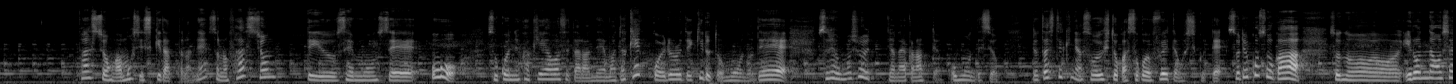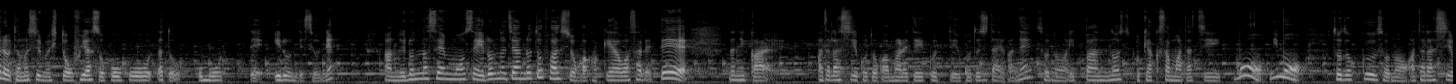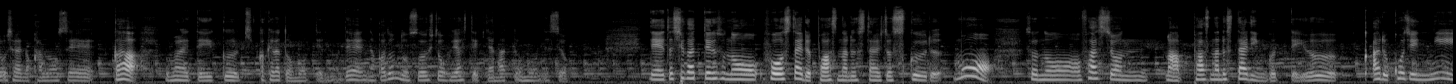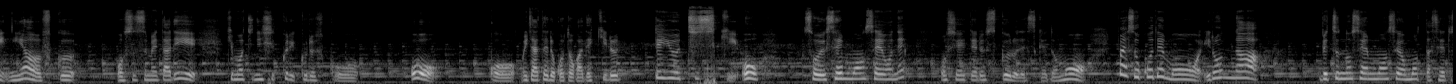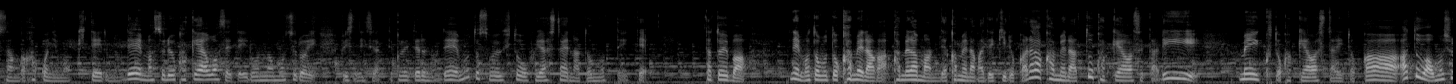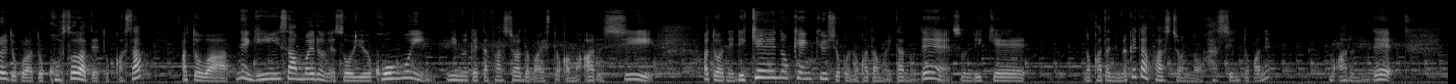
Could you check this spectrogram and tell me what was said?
ファッションがもし好きだったらねそのファッションっていう専門性をそこに掛け合わせたらねまた結構いろいろできると思うのでそれ面白いんじゃないかなって思うんですよ。で私的にはそういう人がすごい増えてほしくてそれこそがそのいろんなおしゃれを楽しむ人を増やす方法だと思っているんですよね。あのいろんな専門性いろんなジャンルとファッションが掛け合わされて何か新しいことが生まれていくっていうこと自体がねその一般のお客様たちもにも届くその新しいおしゃれの可能性が生まれていくきっかけだと思っているのでなんかどんどんそういう人を増やしていきたいなって思うんですよ。で私がやってるそのフォースタイルパーソナルスタイリストスクールもそのファッション、まあ、パーソナルスタイリングっていうある個人に似合う服を勧めたり気持ちにしっくりくる服ををこう見立てることができるっていう知識をそういう専門性をね教えてるスクールですけどもやっぱりそこでもいろんな別の専門性を持った生徒さんが過去にも来ているので、まあ、それを掛け合わせていろんな面白いビジネスやってくれてるのでもっとそういう人を増やしたいなと思っていて。例えばね、もともとカメラがカメラマンでカメラができるからカメラと掛け合わせたりメイクと掛け合わせたりとかあとは面白いところだと子育てとかさあとは、ね、議員さんもいるのでそういう公務員に向けたファッションアドバイスとかもあるしあとは、ね、理系の研究職の方もいたのでその理系の方に向けたファッションの発信とかねもあるので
